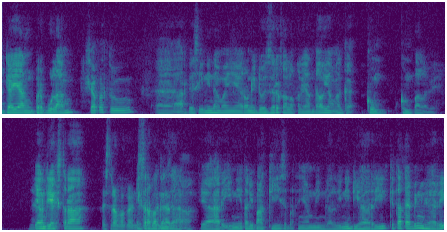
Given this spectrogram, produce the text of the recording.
ada yang berpulang. Siapa tuh? Eh, artis ini namanya Ronnie Dozer kalau kalian tahu yang agak gum gumpal ya. Ya. Yang di ekstra Extravaganza. benar. ha. Ya hari ini tadi pagi sepertinya meninggal. Ini di hari kita tapping di hari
